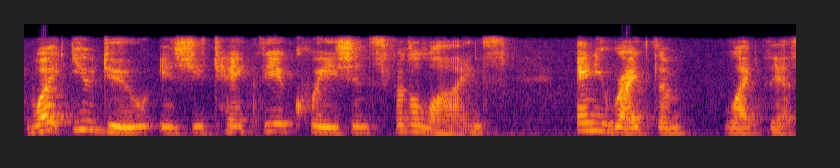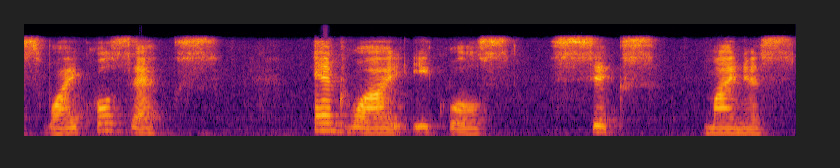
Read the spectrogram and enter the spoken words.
what you do is you take the equations for the lines and you write them like this, y equals x and y equals 6 minus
